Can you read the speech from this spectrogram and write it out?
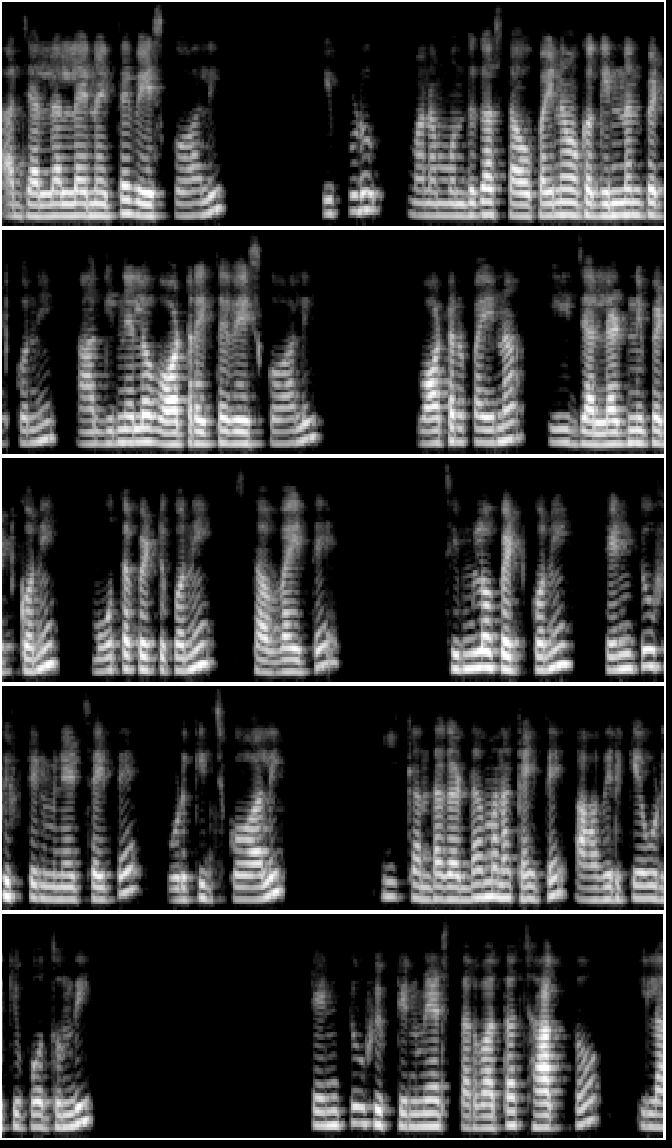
ఆ జల్లెడలోనైతే వేసుకోవాలి. ఇప్పుడు మనం ముందుగా స్టవ్ పైన ఒక గిన్నెను పెట్టుకొని, ఆ గిన్నెలో వాటర్ అయితే వేసుకోవాలి. వాటర్ పైన ఈ జల్లెడని పెట్టుకొని, మూత పెట్టుకొని స్టవ్ అయితే సిమ్‌లో పెట్టుకొని 10-15 మినిట్స్ అయితే ఉడికించుకోవాలి. ఈ కందగడ్డ మనకైతే ఆవిరికే ఉడికిపోతుంది. 10-15 మినిట్స్ తర్వాత చాక్‌తో ఇలా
